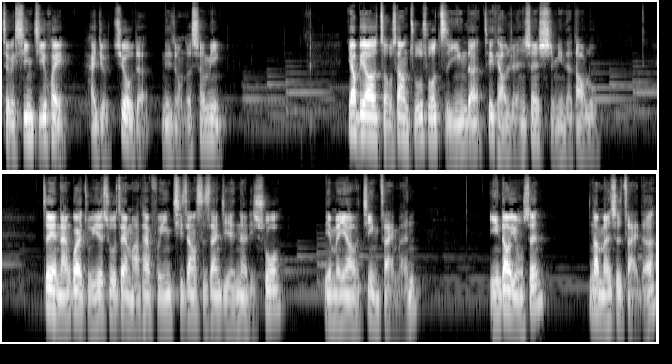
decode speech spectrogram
这个新机会还有旧的那种的生命。要不要走上主所指引的这条人生使命的道路？这也难怪主耶稣在马太福音七章十三节那里说：“你们要进窄门，引到永生。那门是窄的，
